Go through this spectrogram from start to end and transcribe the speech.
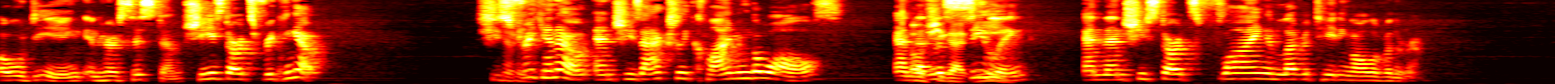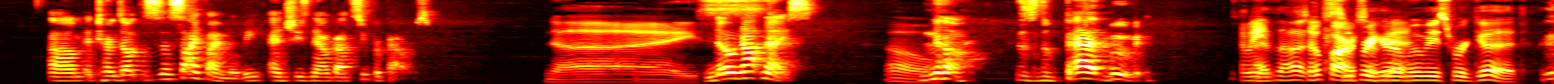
ODing in her system, she starts freaking out. She's Okay. freaking out, and she's actually climbing the walls and Oh, then she the got E. ceiling, and then she starts flying and levitating all over the room. Um, it turns out this is a sci-fi movie, and she's now got superpowers. Nice. No, not nice. Oh. No, this is a bad movie. I mean, I thought so far, superhero good. movies were good.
